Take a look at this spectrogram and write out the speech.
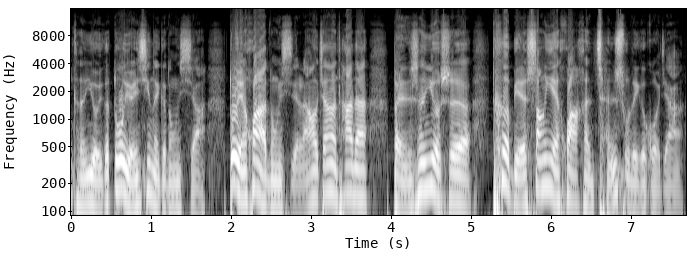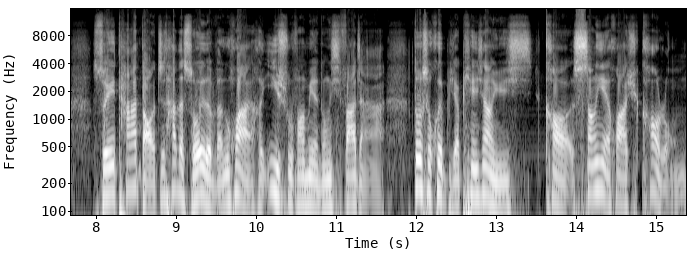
可能有一个多元性的一个东西啊，多元化的东西，然后加上它呢本身又是特别商业化很成熟的一个国家，所以它导致它的所有的文化。和艺术方面的东西发展啊，都是会比较偏向于靠商业化去靠拢，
